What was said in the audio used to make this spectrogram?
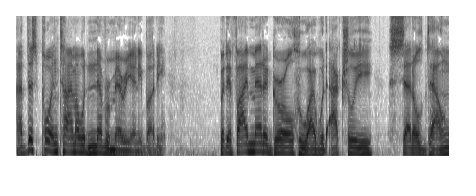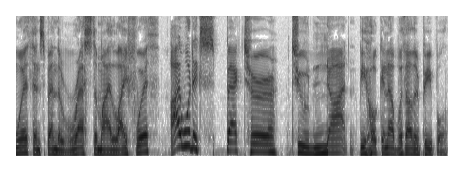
at this point in time, I would never marry anybody. But if I met a girl who I would actually settle down with and spend the rest of my life with, I would expect her to not be hooking up with other people.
